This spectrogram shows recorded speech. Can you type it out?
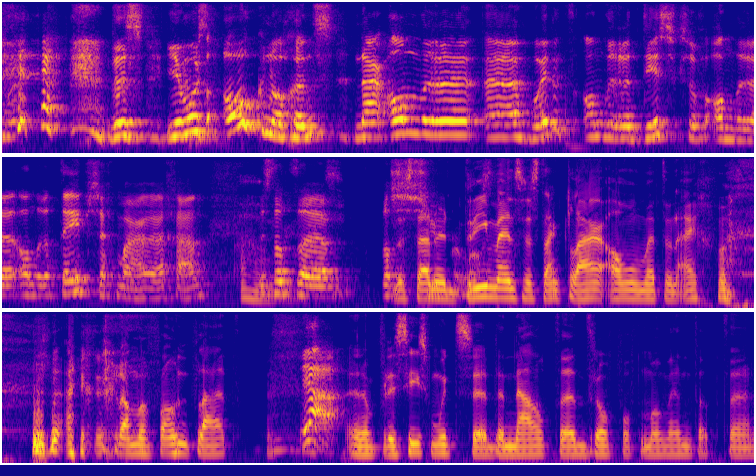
dus je moest ook nog eens naar andere, uh, hoe heet het, andere discs of andere, andere tapes, zeg maar, uh, gaan. Oh, dus dat was Er staan er drie mensen staan klaar, allemaal met hun eigen, eigen grammofoonplaat. Ja. En dan precies moeten ze de naald droppen op het moment dat,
